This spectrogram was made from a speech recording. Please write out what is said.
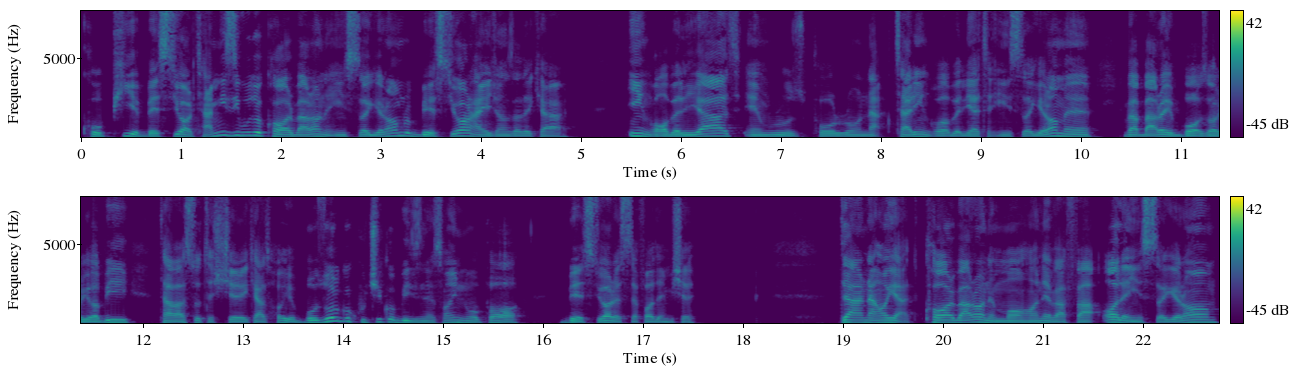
کپی بسیار تمیزی بود و کاربران اینستاگرام رو بسیار هیجان زده کرد. این قابلیت امروز پررونقترین قابلیت اینستاگرامه و برای بازاریابی توسط شرکت های بزرگ و کوچیک و business های نوپا بسیار استفاده میشه. در نهایت کاربران ماهانه و فعال اینستاگرام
